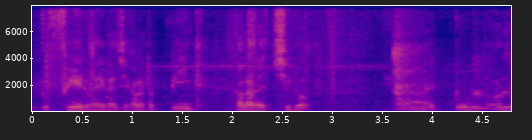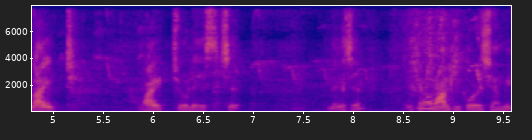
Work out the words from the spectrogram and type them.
একটু ফেড হয়ে গেছে, কালারটা পিঙ্ক কালারের ছিল। একটু লাইট হোয়াইট চলে এসছে। দেখেছেন, এখানেও মাল্টি করেছি আমি?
